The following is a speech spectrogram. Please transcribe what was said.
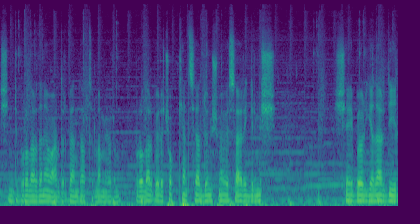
Şimdi buralarda ne vardır ben de hatırlamıyorum. Buralar böyle çok kentsel dönüşüme vesaire girmiş şey bölgeler değil.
